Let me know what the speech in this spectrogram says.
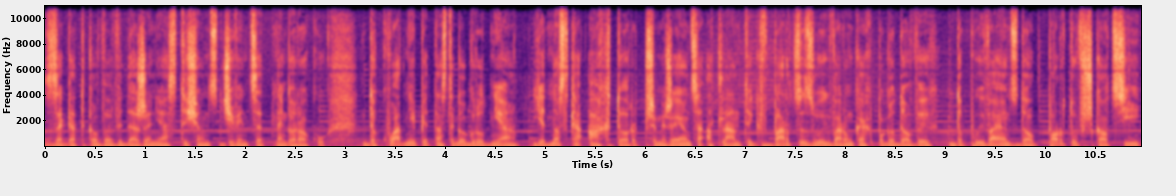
zagadkowe wydarzenia z 1900 roku. Dokładnie 15 grudnia jednostka Achtor, przemierzająca Atlantyk w bardzo złych warunkach pogodowych, dopływając do portu w Szkocji,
